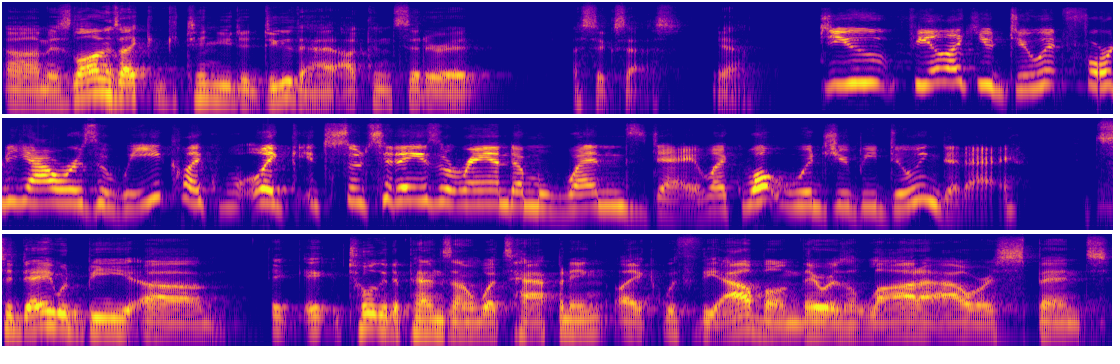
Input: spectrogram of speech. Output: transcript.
um, as long as I can continue to do that, I'll consider it a success. Yeah. Do you feel like you do it 40 hours a week? Like like so today's a random Wednesday. Like what would you be doing today? today would be um, it, it totally depends on what's happening like with the album there was a lot of hours spent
